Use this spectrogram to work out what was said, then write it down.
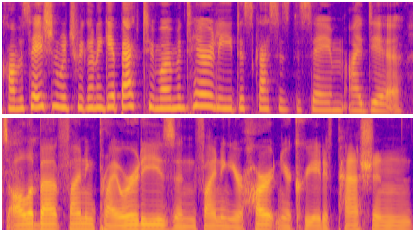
conversation, which we're going to get back to momentarily, discusses the same idea. It's all about finding priorities and finding your heart and your creative passion,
